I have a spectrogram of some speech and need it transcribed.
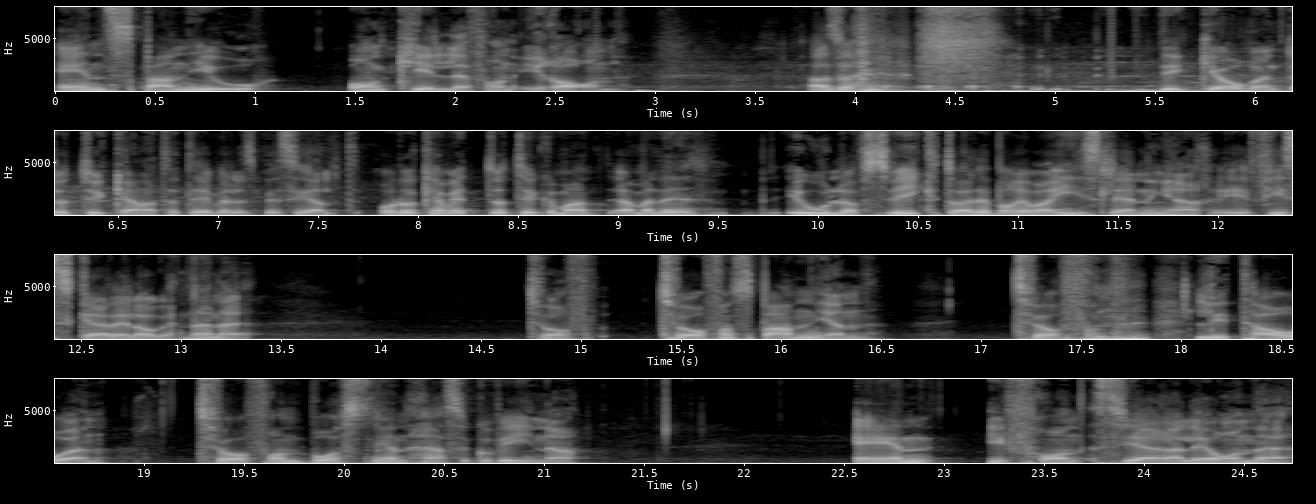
en spanjor och en kille från Iran. Alltså, det går inte att tycka annat att det är väldigt speciellt. Och då, kan vi, då tycker man att ja, men det, Olofsvik då, är det bara islänningar, fiskare i det laget? Nej, nej. Två, två från Spanien, två från Litauen, två från Bosnien-Hercegovina, en ifrån Sierra Leone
